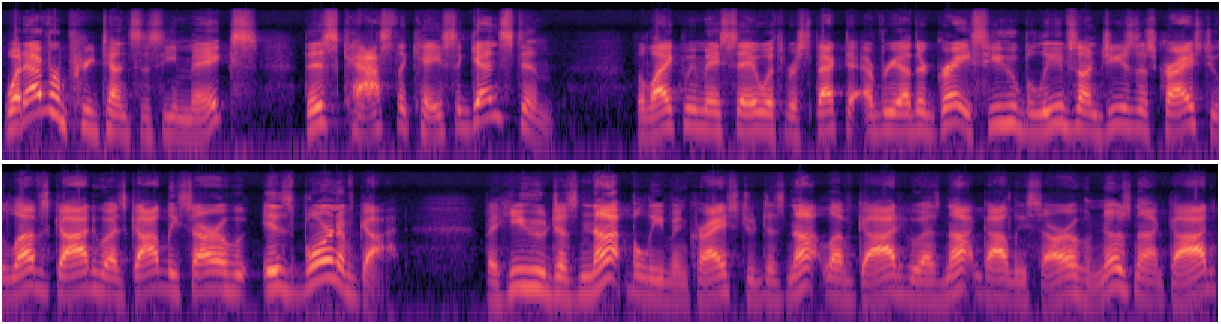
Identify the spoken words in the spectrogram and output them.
whatever pretenses he makes, this casts the case against him. The like we may say with respect to every other grace. He who believes on Jesus Christ, who loves God, who has godly sorrow, who is born of God. But he who does not believe in Christ, who does not love God, who has not godly sorrow, who knows not God,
